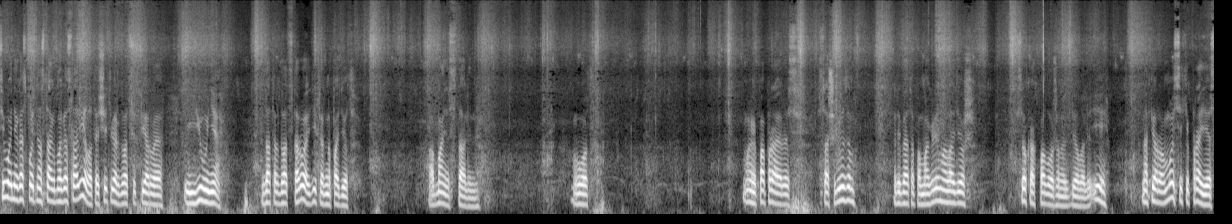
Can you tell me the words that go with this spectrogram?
Сегодня Господь нас так благословил, это четверг, 21 июня. Завтра 22 Гитлер нападет. Обманет Сталина. Вот. Мы поправились со шлюзом. Ребята помогли, молодежь. Все как положено сделали. И на первом мостике проезд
